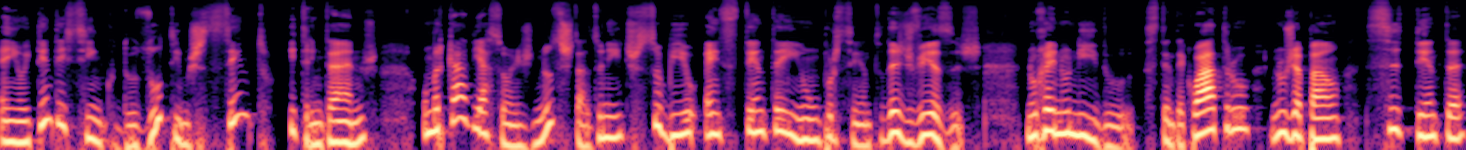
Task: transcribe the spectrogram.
em 85 dos últimos 130 anos, o mercado de ações nos Estados Unidos subiu em 71% das vezes no Reino Unido 74%, no Japão 78%.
